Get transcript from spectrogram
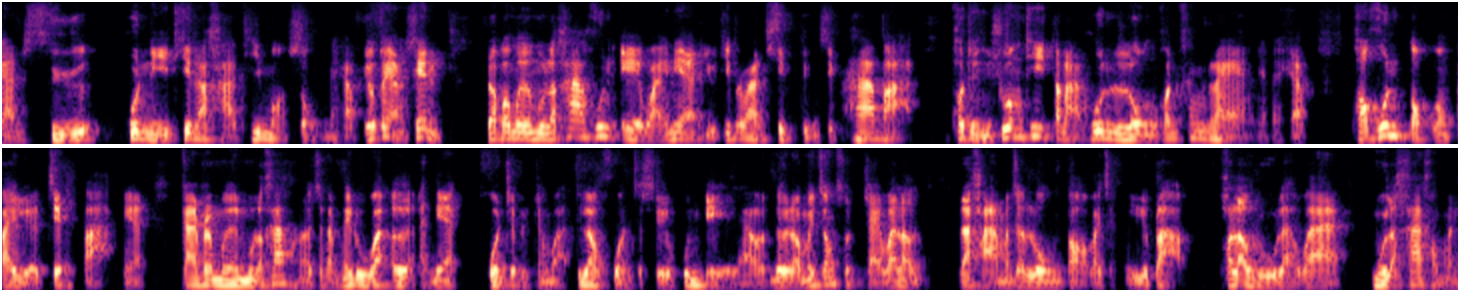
การซื้อหุ้นนี้ที่ราคาที่เหมาะสมนะครับ ยกตัวอย่างเช่น เราประเมินมูลค่าหุ้น A ไว้เนี่ยอยู่ที่ประมาณ 10-15 บาท พอถึงช่วงที่ตลาดหุ้นลงค่อนข้างแรงเนี่ยนะครับ พอหุ้นตกลงไปเหลือ 7 บาทเนี่ย การประเมินมูลค่าของเราจะทำให้รู้ว่าเอออันเนี้ยควรจะเป็นจังหวะที่เราควรจะซื้อหุ้น A แล้ว โดยเราไม่ต้องสนใจว่าเราราคามันจะลงต่อไปจากนี้หรือเปล่า เพราะเรารู้แล้วว่ามูลค่าของมัน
